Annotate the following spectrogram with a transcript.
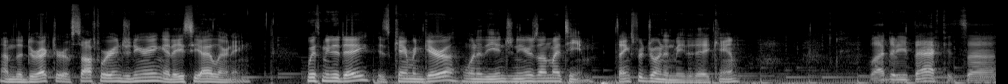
I'm the Director of Software Engineering at ACI Learning. With me today is Cameron Gera, one of the engineers on my team. Thanks for joining me today, Cam. Glad to be back. It's uh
